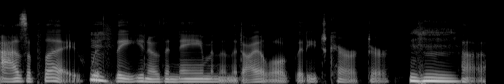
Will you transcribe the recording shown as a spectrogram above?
as a play Hmm. with the you know the name and then the dialogue that each character hmm uh,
